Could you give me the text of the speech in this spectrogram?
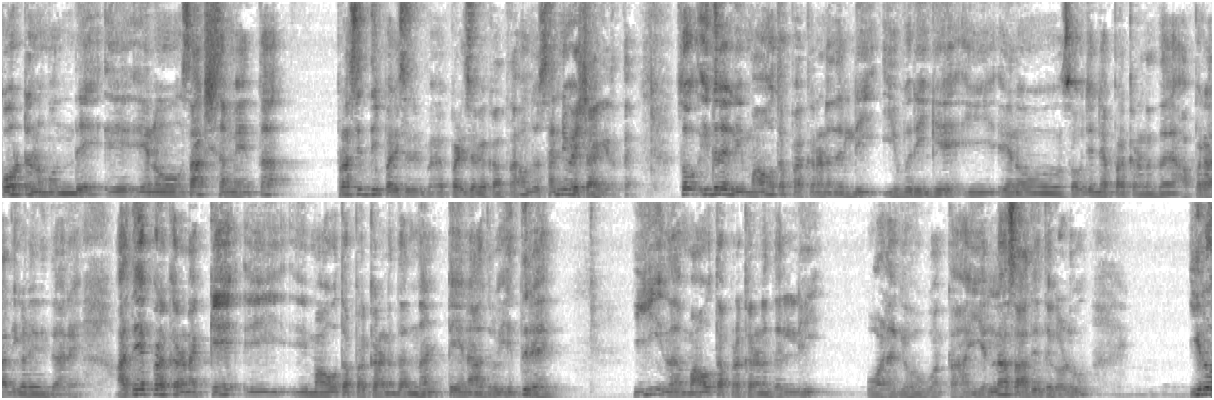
ಕೋರ್ಟ್ನ ಮುಂದೆ ಏನು ಸಾಕ್ಷಿ ಸಮೇತ ಪ್ರಸಿದ್ಧಿ ಪಡಿಸ ಪಡಿಸಬೇಕಂತಹ ಒಂದು ಸನ್ನಿವೇಶ ಆಗಿರುತ್ತೆ. ಸೊ ಇದರಲ್ಲಿ ಮಾವುತ ಪ್ರಕರಣದಲ್ಲಿ ಇವರಿಗೆ ಈ ಏನು ಸೌಜನ್ಯ ಪ್ರಕರಣದ ಅಪರಾಧಿಗಳೇನಿದ್ದಾರೆ, ಅದೇ ಪ್ರಕರಣಕ್ಕೆ ಈ ಮಾವುತ ಪ್ರಕರಣದ ನಂಟೇನಾದರೂ ಇದ್ದರೆ ಈ ಮಾವುತ ಪ್ರಕರಣದಲ್ಲಿ ಒಳಗೆ ಹೋಗುವಂತಹ ಎಲ್ಲ ಸಾಧ್ಯತೆಗಳು ಇರೋ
